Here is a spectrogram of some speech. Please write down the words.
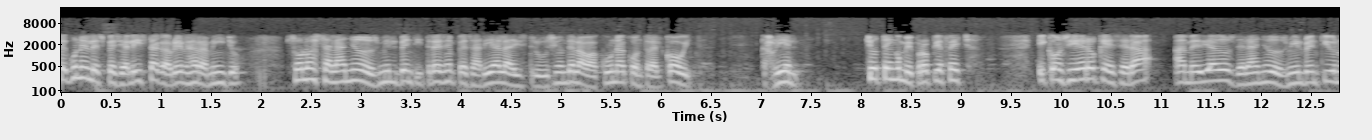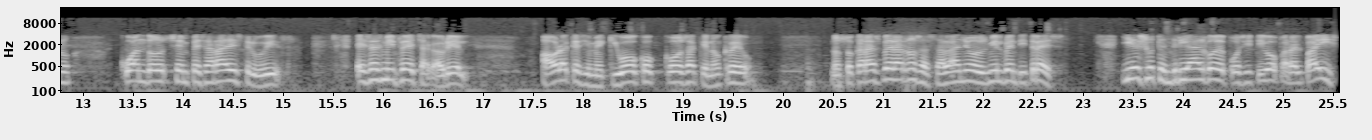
según el especialista Gabriel Jaramillo, solo hasta el año 2023 empezaría la distribución de la vacuna contra el COVID. Gabriel, yo tengo mi propia fecha y considero que será a mediados del año 2021 cuando se empezará a distribuir. Esa es mi fecha, Gabriel. Ahora que si me equivoco, cosa que no creo, nos tocará esperarnos hasta el año 2023. Y eso tendría algo de positivo para el país.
